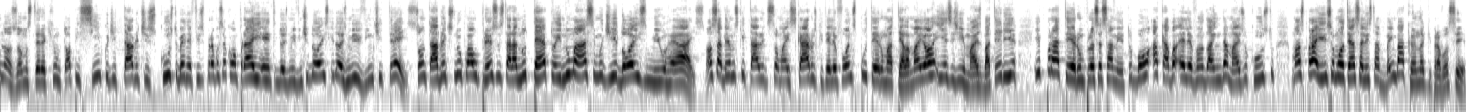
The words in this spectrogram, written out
nós vamos ter aqui um top 5 de tablets custo-benefício para você comprar aí entre 2022 e 2023. São tablets no qual o preço estará no teto e no máximo de dois mil reais. Nós sabemos que tablets são mais caros que telefones por ter uma tela maior e exigir mais bateria e para ter um processamento bom acaba elevando ainda mais o custo, mas para isso eu montei essa lista bem bacana aqui para você.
